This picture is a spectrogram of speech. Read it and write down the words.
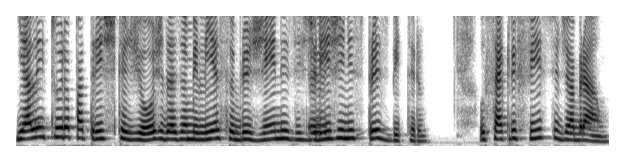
E a leitura patrística de hoje das homilias sobre o Gênesis de Orígenes Presbítero. o sacrifício de Abraão.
